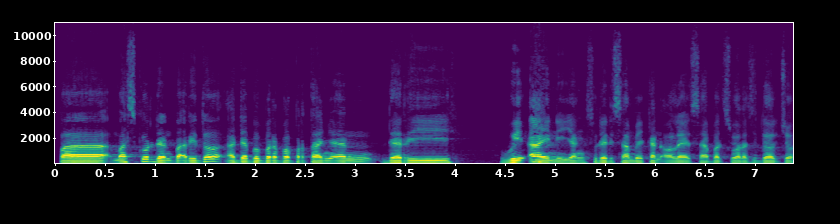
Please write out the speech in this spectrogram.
Pak Maskur dan Pak Rito ada beberapa pertanyaan dari WA ini yang sudah disampaikan oleh sahabat suara Sidoarjo.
